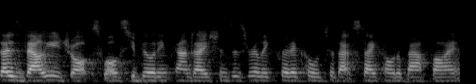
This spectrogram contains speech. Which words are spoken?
those value drops whilst you're building foundations is really critical to that stakeholder buy-in.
